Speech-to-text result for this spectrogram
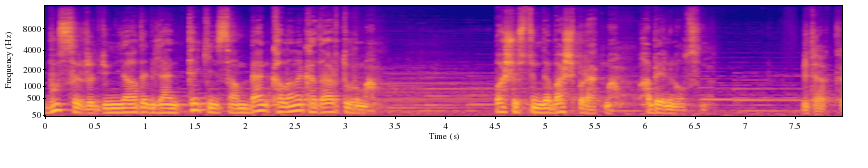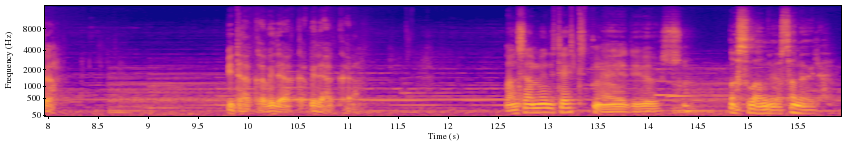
...bu sırrı dünyada bilen tek insan ben kalana kadar durmam. Baş üstünde baş bırakmam. Haberin olsun. Bir dakika. Bir dakika, bir dakika, bir dakika. Lan sen beni tehdit mi ediyorsun? Nasıl anlıyorsan öyle.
